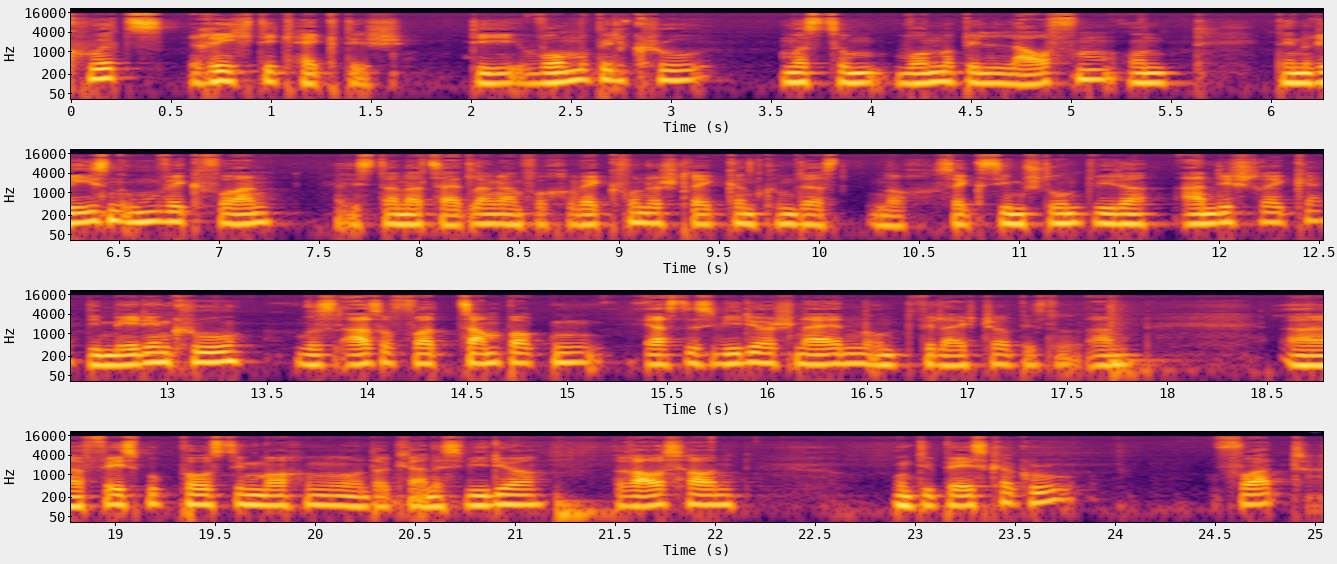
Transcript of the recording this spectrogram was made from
kurz richtig hektisch. Die Wohnmobil-Crew muss zum Wohnmobil laufen und den riesen Umweg fahren, ist dann eine Zeit lang einfach weg von der Strecke und kommt erst nach sechs, sieben Stunden wieder an die Strecke. Die Mediencrew muss auch sofort zusammenpacken, erstes Video schneiden und vielleicht schon ein bisschen an äh, Facebook-Posting machen und ein kleines Video raushauen. Und die Basecar Crew fährt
